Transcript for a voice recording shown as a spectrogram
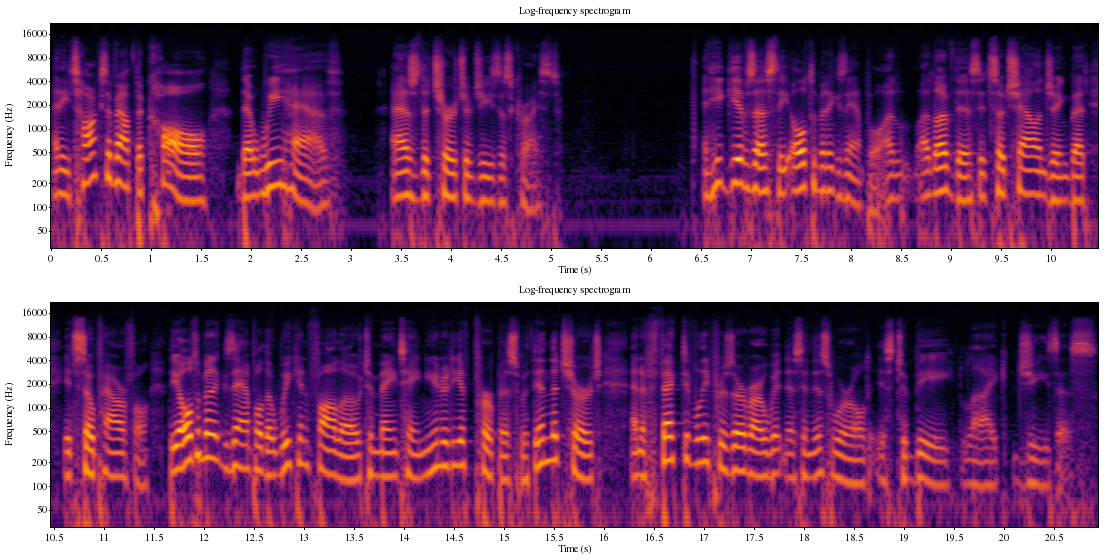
and he talks about the call that we have as the church of Jesus Christ. And he gives us the ultimate example. I, I love this. It's so challenging, but it's so powerful. The ultimate example that we can follow to maintain unity of purpose within the church and effectively preserve our witness in this world is to be like Jesus.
